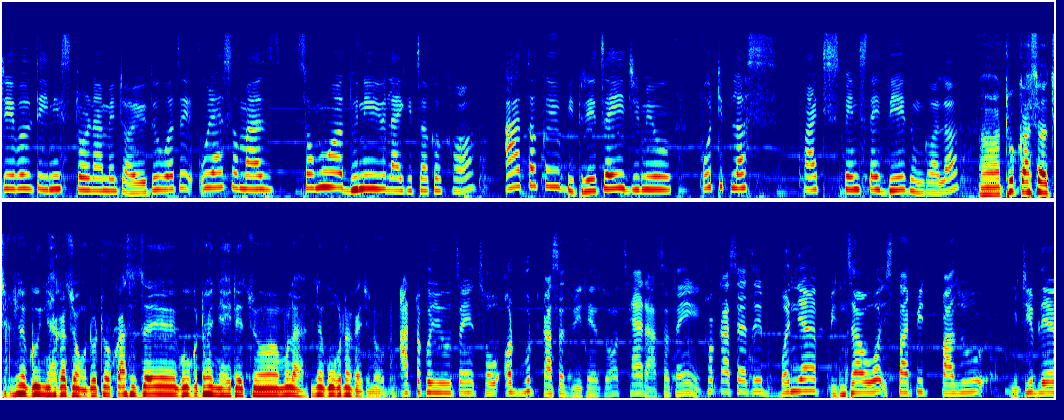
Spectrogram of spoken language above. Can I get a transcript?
टेबल टेनिस टुर्नामेन्ट हयो दु। वो चाहिँ उडा समाज समूह दुने यो लागि चक ख। आ तक यो भित्रै चाहिँ जिम यो फोर्टी प्लस पार्टिसिपेन्ट्स चाहिँ दे धुङ्गल ठो कासा छिकबिस गु न्याका चौँ ठो कासा चाहिँ गुको ठ न्याइते छु मुला गुको ठ काइछु नउ आटोको यो चाहिँ छौ अद्भुत कासा जुइथे छौ छ्यार हाँसा चाहिँ। ठो कासा चाहिँ बन्या भिन्जा हो स्थापित पाजु मिटिबले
